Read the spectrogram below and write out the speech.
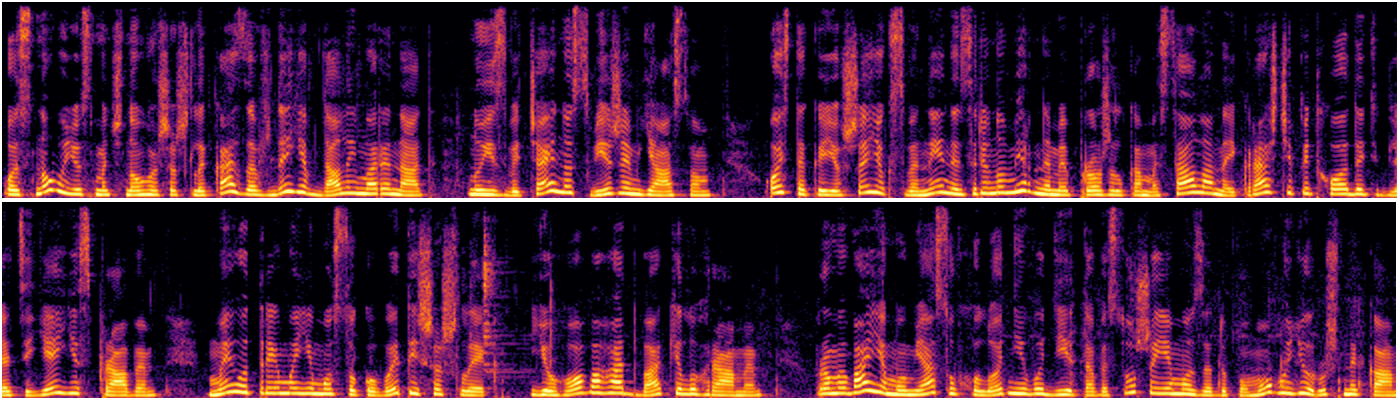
Основою смачного шашлика завжди є вдалий маринад, ну і звичайно свіже м'ясо. Ось такий ошийок свинини з рівномірними прожилками сала найкраще підходить для цієї справи. Ми отримаємо соковитий шашлик. Його вага 2 кг. Промиваємо м'ясо в холодній воді та висушуємо за допомогою рушника.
